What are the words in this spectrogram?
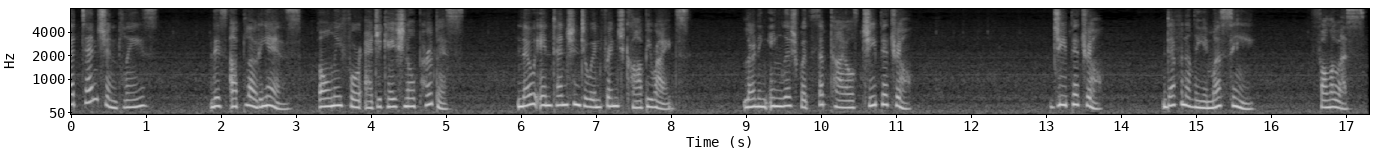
Attention please. This upload is only for educational purpose. No intention to infringe copyrights. Learning English with subtitles G-Pitril. G-Pitril. Definitely a must-see. Follow us.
